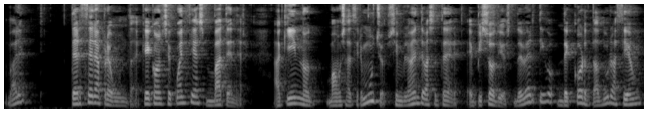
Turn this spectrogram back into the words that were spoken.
¿Vale? Tercera pregunta, ¿qué consecuencias va a tener? Aquí no vamos a decir mucho, simplemente vas a tener episodios de vértigo de corta duración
